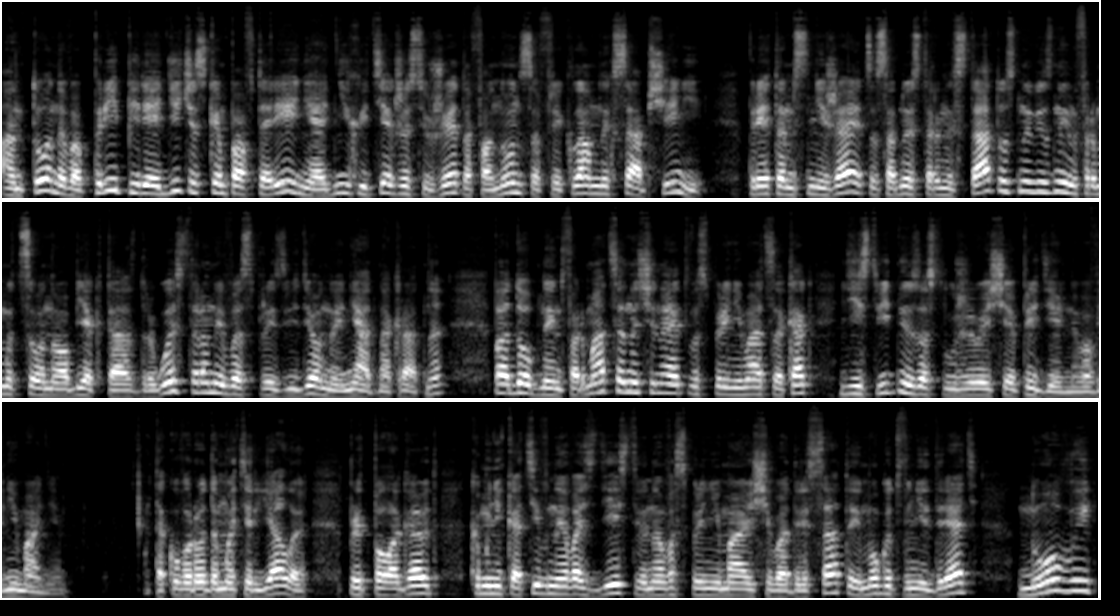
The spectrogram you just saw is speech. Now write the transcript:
Антонова, при периодическом повторении одних и тех же сюжетов, анонсов, рекламных сообщений. При этом снижается, с одной стороны, статус новизны информационного объекта, а с другой стороны, воспроизведенная неоднократно, подобная информация начинает восприниматься как действительно заслуживающая предельного внимания. Такого рода материалы предполагают коммуникативное воздействие на воспринимающего адресата и могут внедрять новые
